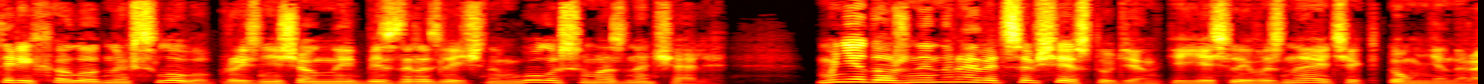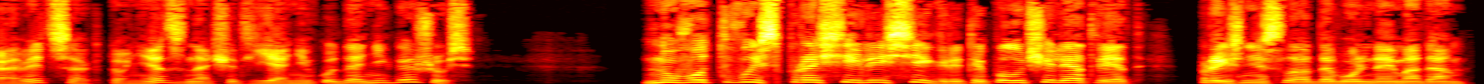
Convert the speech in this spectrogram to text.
Три холодных слова, произнесенные безразличным голосом, означали «Мне должны нравиться все студентки. Если вы знаете, кто мне нравится, а кто нет, значит, я никуда не гожусь». «Ну вот вы спросили Сигрид и получили ответ», — произнесла довольная мадам.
